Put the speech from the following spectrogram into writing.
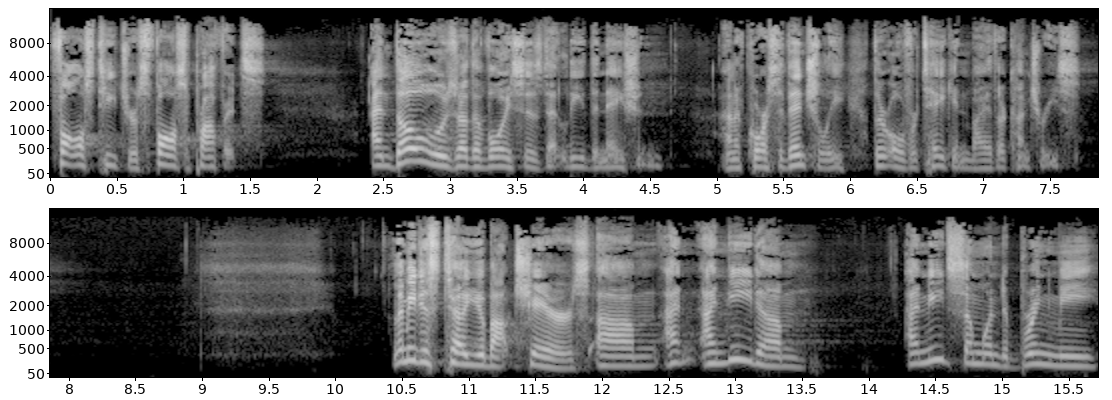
False teachers, false prophets. And those are the voices that lead the nation. And of course, eventually, they're overtaken by other countries. Let me just tell you about chairs. Um, I, I, need, um, I need someone to bring me.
